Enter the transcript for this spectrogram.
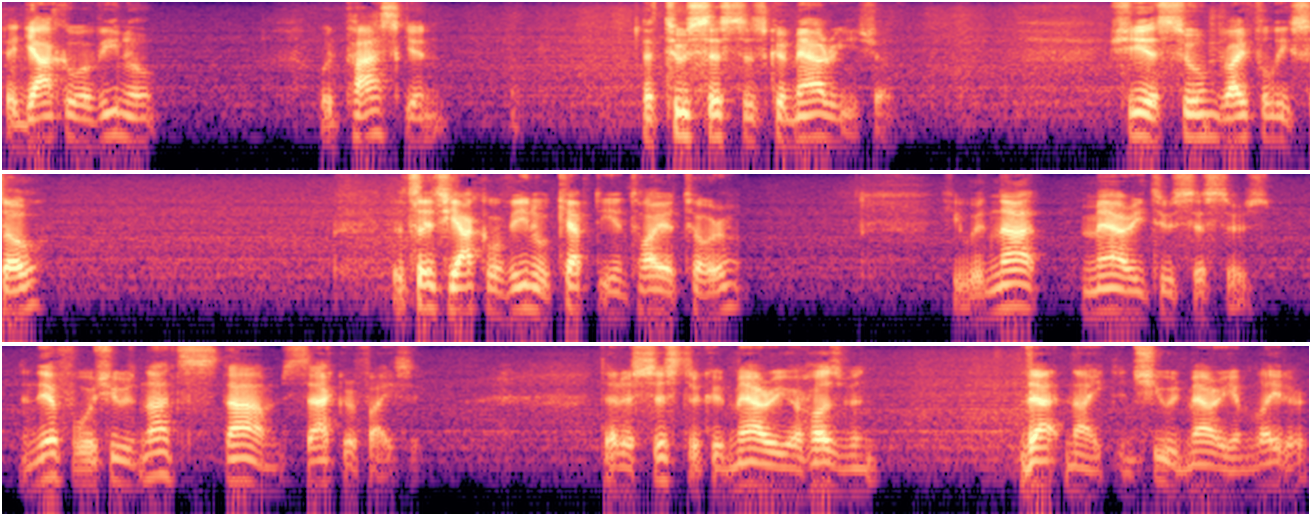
that Yaakov Avinu would paskin that two sisters could marry each other. She assumed, rightfully so, that since Yaakov Avinu kept the entire Torah, he would not marry two sisters, and therefore she was not stam sacrificing that her sister could marry her husband that night, and she would marry him later.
